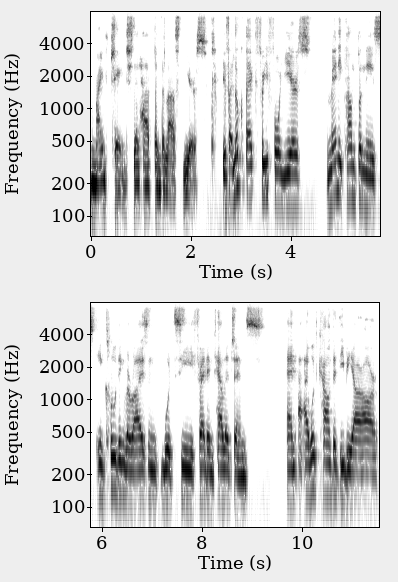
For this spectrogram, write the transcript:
mind change that happened the last years. If I look back three, four years, many companies, including Verizon, would see threat intelligence, and I would count the DBIR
